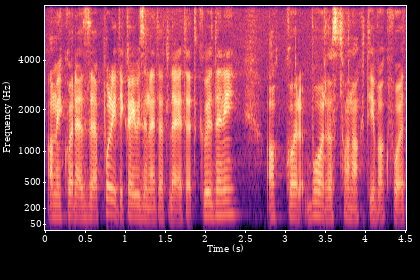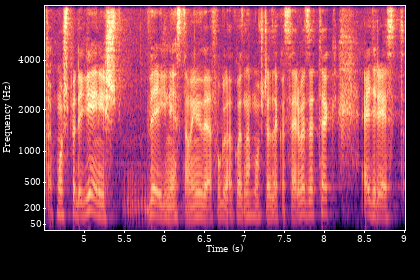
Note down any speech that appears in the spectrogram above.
amikor ezzel politikai üzenetet lehetett küldeni, akkor borzasztóan aktívak voltak. Most pedig én is végignéztem, hogy mivel foglalkoznak most ezek a szervezetek. Egyrészt,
